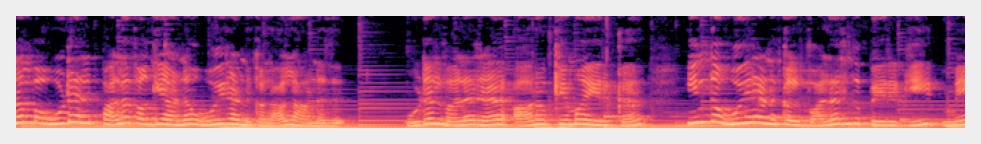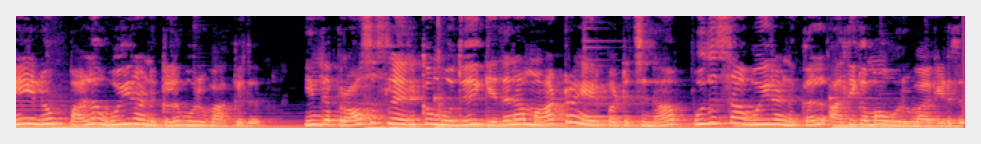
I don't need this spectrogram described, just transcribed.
நம்ம உடல் பல வகையான உயிரணுக்களால் ஆனது. உடல் வளர ஆரோக்கியமா இருக்க இந்த உயிரணுக்கள் வளர்ந்து பெருகி மேலும் பல உயிரணுக்களை உருவாக்குது. இந்த ப்ராசஸ்ல இருக்கும்போது எதனா மாற்றம் ஏற்பட்டுச்சுன்னா புதுசா உயிரணுக்கள் அதிகமா உருவாகிடுது.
